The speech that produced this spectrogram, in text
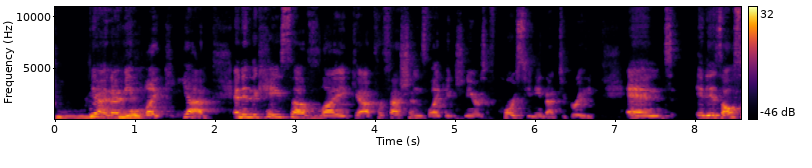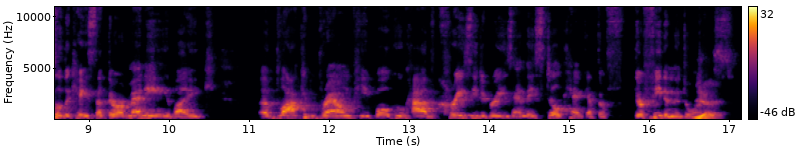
to yeah, yeah and i mean like yeah. And in the case of like uh, professions like engineers of course you need that degree. And it is also the case that there are many like uh, black and brown people who have crazy degrees and they still can't get their their feet in the door. Yes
